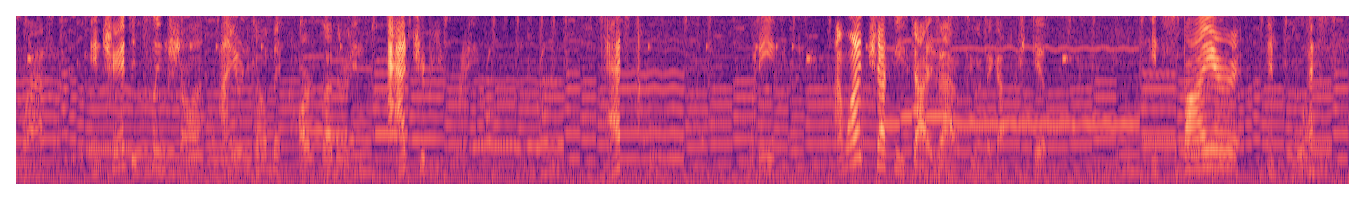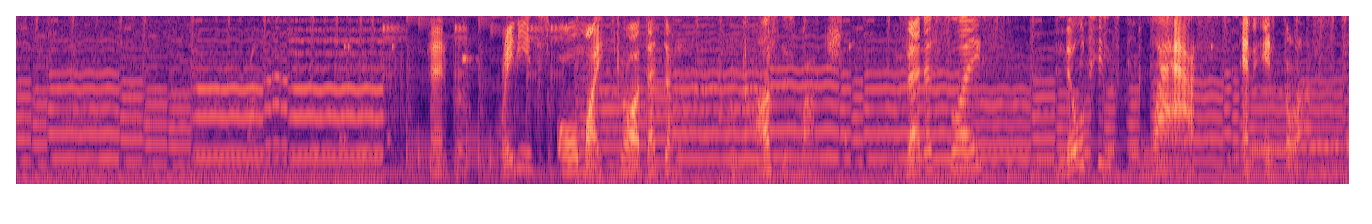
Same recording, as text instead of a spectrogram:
Last? up? Enchanted slingshot, iron helmet, hard leather, and attribute ring. That's cool. What do you? I want to check these guys out, see what they got for skills. Inspire and blessing. And for radiance, oh my god, that doesn't cost as much. Venice slice, Milton's blast, and in thrust.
